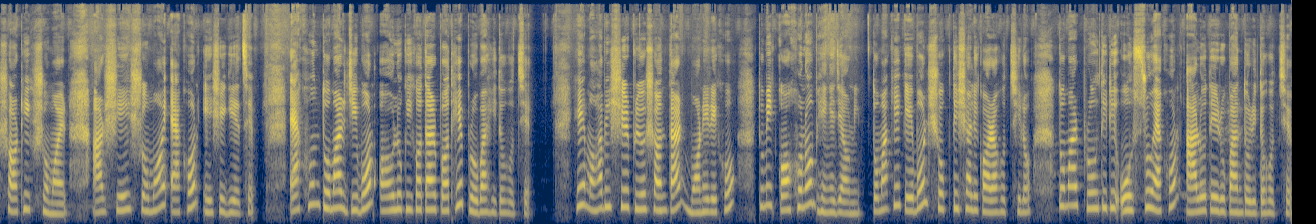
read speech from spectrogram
সঠিক সময়ের। আর সেই সময় এখন এসে গিয়েছে। এখন তোমার জীবন অলৌকিকতার পথে প্রবাহিত হচ্ছে। হে মহাবিশ্বের প্রিয় সন্তান, মনে রেখো, তুমি কখনো ভেঙে যাওনি। তোমাকে কেবল শক্তিশালী করা হচ্ছিল। তোমার প্রতিটি অশ্রু এখন আলোতে রূপান্তরিত হচ্ছে।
